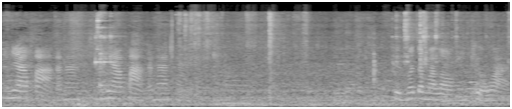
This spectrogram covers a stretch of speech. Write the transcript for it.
น้ำยาปากกันนะน้ำยาปากันน่าทานถึงว่าจะมาลองเขียวหวาน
